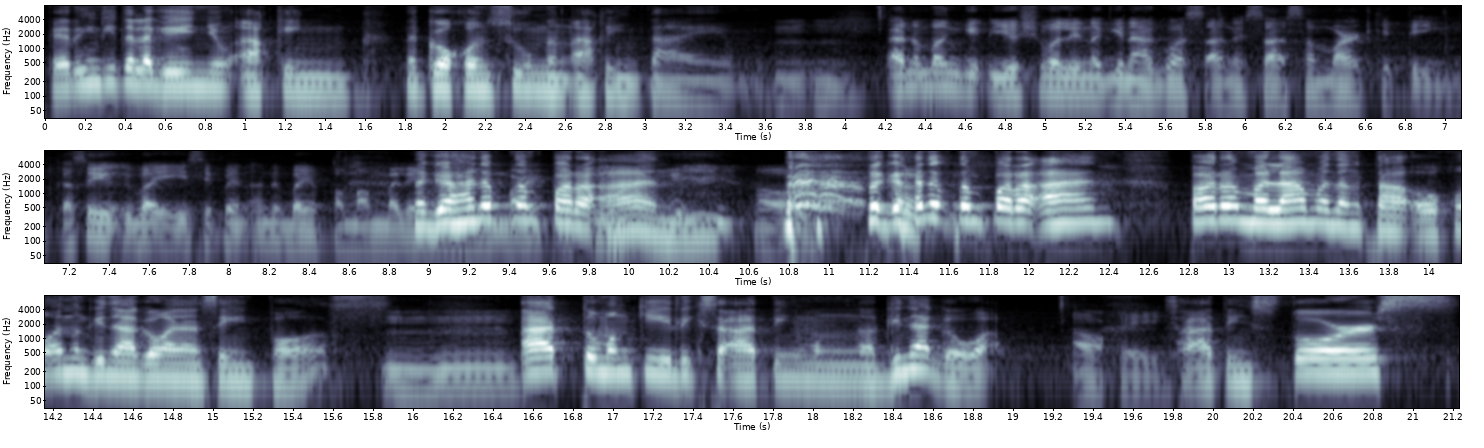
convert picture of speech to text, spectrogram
Pero hindi talaga yun yung aking, nagko-consume ng aking time. Mm-mm. Ano bang usually na ginagawa sa ano sa sa marketing? Kasi yung iba iisipin ano ba yung pamamali? Naghahanap ng paraan. Naghahanap ng paraan para malaman ng tao kung anong ginagawa ng St. Paul's Mm, at tumangkilik sa ating mga ginagawa okay. sa ating stores,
